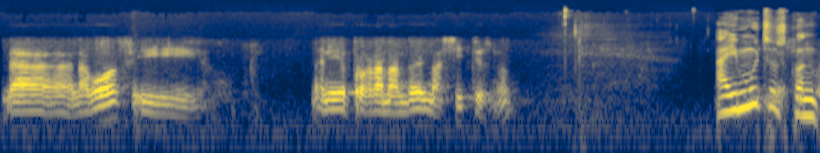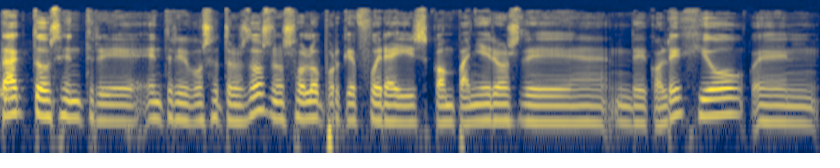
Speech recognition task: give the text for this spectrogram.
la, la voz y han ido programando en más sitios, ¿no? Hay muchos contactos entre, entre vosotros dos, no solo porque fuerais compañeros de, colegio en,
